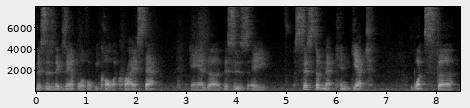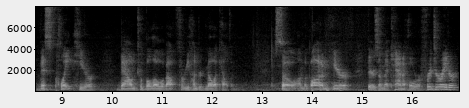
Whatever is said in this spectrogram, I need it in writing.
this is an example of what we call a cryostat, and uh, this is a system that can get what's the this plate here down to below about 300 millikelvin. So on the bottom here, there's a mechanical refrigerator.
